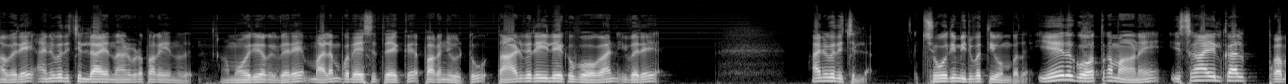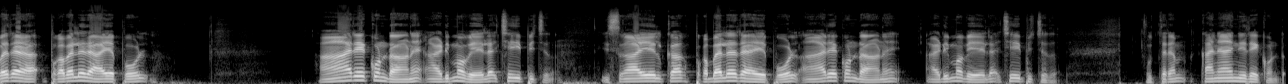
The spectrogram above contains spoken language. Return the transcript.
അവരെ അനുവദിച്ചില്ല എന്നാണ് ഇവിടെ പറയുന്നത്. അമോര്യർ ഇവരെ മലം മലമ്പ്രദേശത്തേക്ക് പറഞ്ഞു വിട്ടു താഴ്വരയിലേക്ക് പോകാൻ ഇവരെ അനുവദിച്ചില്ല. ചോദ്യം ഇരുപത്തി ഒമ്പത് ഏത് ഗോത്രമാണ് ഇസ്രായേൽക്കാർ പ്രബല പ്രബലരായപ്പോൾ ആരെക്കൊണ്ടാണ് അടിമവേല ചെയ്യിപ്പിച്ചത്? ഇസ്രായേൽക്കാർ പ്രബലരായപ്പോൾ ആരെക്കൊണ്ടാണ് അടിമവേല ചെയ്യിപ്പിച്ചത്? ഉത്തരം കനാനിരെ കൊണ്ട്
